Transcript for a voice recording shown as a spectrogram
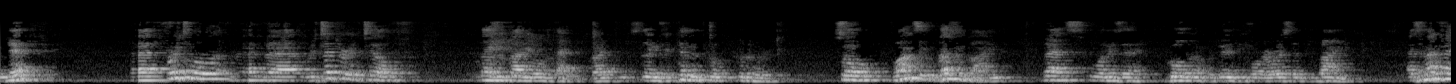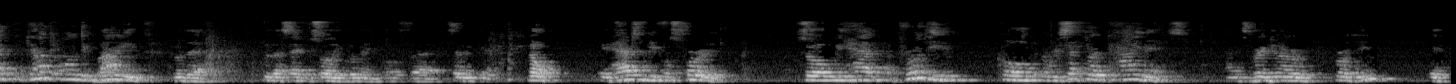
Okay? Uh, first of all, the, the, receptor itself doesn't bind the time, right? It's, there's a chemical equivalent. So once it doesn't bind, that's what is a golden opportunity for arrestin to bind. As a matter of fact, it cannot only bind to the to the cytosolic domain of uh, 7 No, it has to be phosphorylated. So we have a protein called a receptor kinase, and it's a very general protein. It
